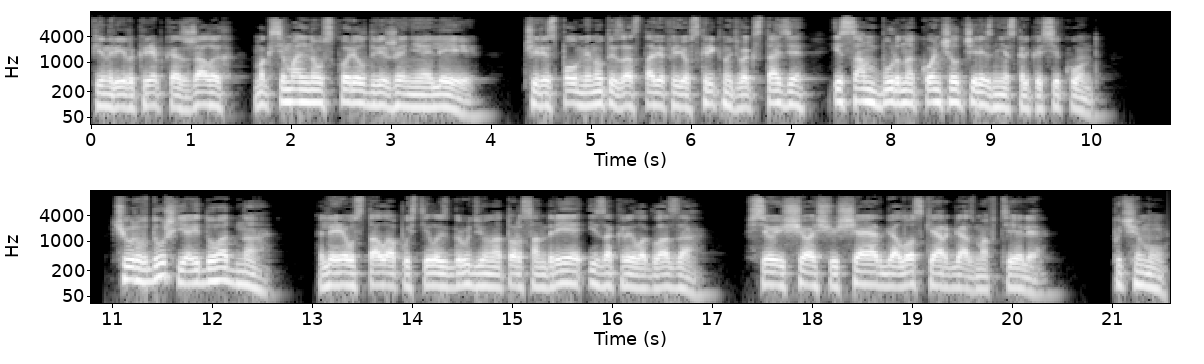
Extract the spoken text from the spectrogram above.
Фенрир крепко сжал их, максимально ускорил движение Леи. Через полминуты заставив ее вскрикнуть в экстазе, и сам бурно кончил через несколько секунд. «Чур в душ, я иду одна», Лея устало опустилась грудью на торс Андрея и закрыла глаза, все еще ощущая отголоски оргазма в теле. «Почему?»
